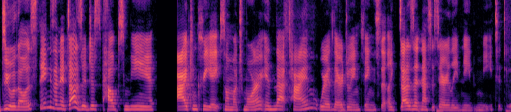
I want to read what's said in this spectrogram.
Do those things. And it does, it just helps me. I can create so much more in that time where they're doing things that like doesn't necessarily need me to do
